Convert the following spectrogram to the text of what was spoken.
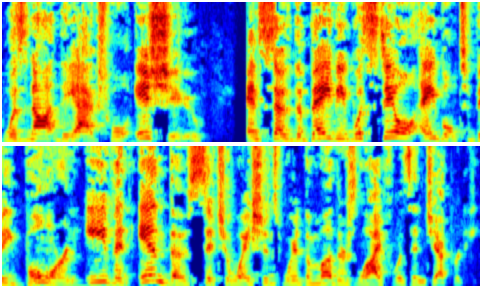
was not the actual issue and so the baby was still able to be born even in those situations where the mother's life was in jeopardy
